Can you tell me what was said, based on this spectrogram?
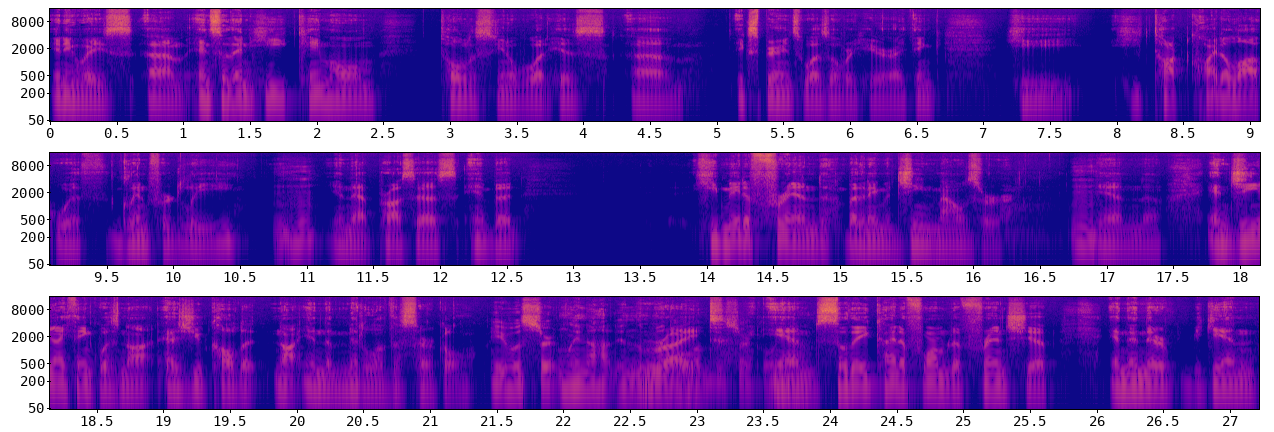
anyways, um, and so then he came home, told us, you know, what his um, experience was over here. I think he he talked quite a lot with Glenford Lee Mm-hmm. in that process, and but he made a friend by the name of Gene Mauser. Mm. And uh, and Gene, I think, was not, as you called it, not in the middle of the circle. he was certainly not in the middle right. of the circle. and so they kind of formed a friendship, and then there began,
